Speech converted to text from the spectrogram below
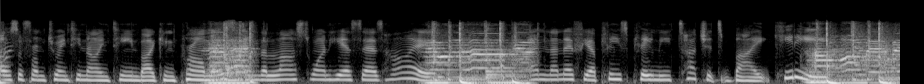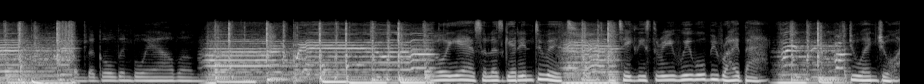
also from 2019 by King Promise. And the last one here says, Hi, I'm Nanefia. Please play me Touch It by KiDi from the Golden Boy album. Oh, yeah, so let's get into it. We'll take these three. We will be right back. Do enjoy.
